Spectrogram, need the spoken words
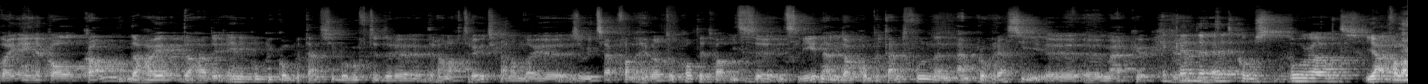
wat je eigenlijk al kan, dan ga je, dan ga je eigenlijk ook je competentiebehoefte er, eh, eraan achteruit gaan, omdat je zoiets hebt van, je wilt ook altijd wel iets, eh, iets leren en je dan competent voelen en, en progressie eh, merken. Ik ken de uitkomst, bore-out. Ja, voilà.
